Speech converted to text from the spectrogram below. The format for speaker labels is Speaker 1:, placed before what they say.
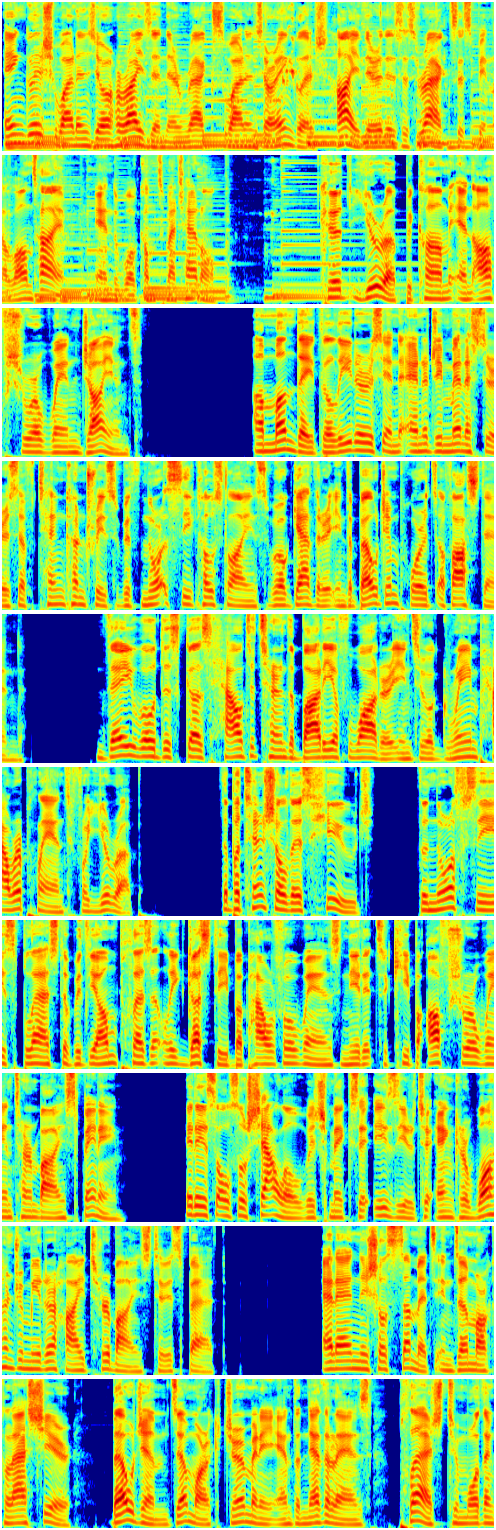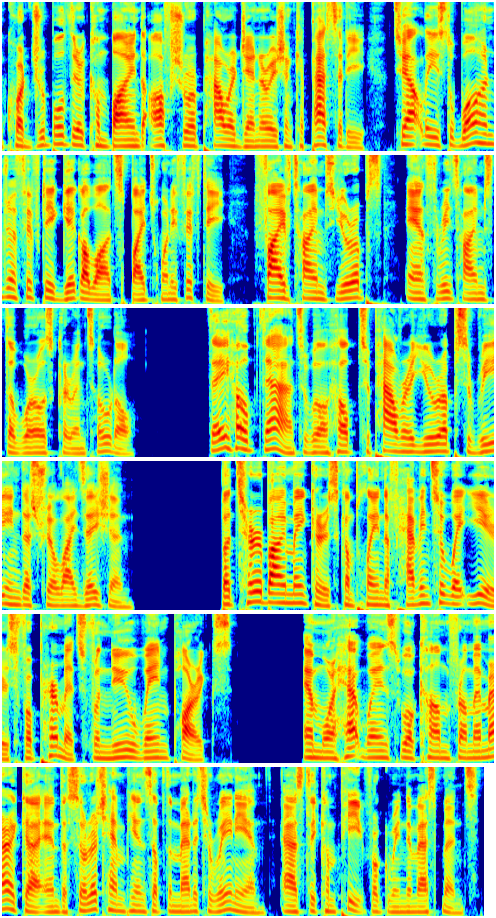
Speaker 1: English widens your horizon and Rex widens your English. Hi there, this is Rex. It's been a long time, and welcome to my channel. Could Europe become an offshore wind giant? On Monday, the leaders and energy ministers of 10 countries with North Sea coastlines will gather in the Belgian port of Ostend. They will discuss how to turn the body of water into a green power plant for Europe. The potential is huge. The North Sea is blessed with the unpleasantly gusty but powerful winds needed to keep offshore wind turbines spinning. It is also shallow, which makes it easier to anchor 100 meter high turbines to its bed. At an initial summit in Denmark last year, Belgium, Denmark, Germany, and the Netherlands pledged to more than quadruple their combined offshore power generation capacity to at least 150 gigawatts by 2050, five times Europe's and three times the world's current total. They hope that will help to power Europe's reindustrialization. But turbine makers complain of having to wait years for permits for new wind parks. And more headwinds will come from America and the solar champions of the Mediterranean as they compete for green investments.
